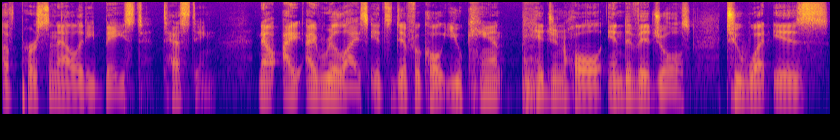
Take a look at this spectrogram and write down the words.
of personality based testing. Now, I, I, realize it's difficult. You can't pigeonhole individuals to what is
